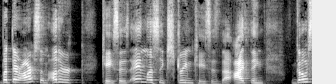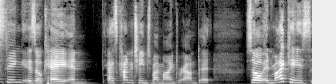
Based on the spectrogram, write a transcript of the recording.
But there are some other cases and less extreme cases that I think ghosting is okay and has kind of changed my mind around it. So in my case,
